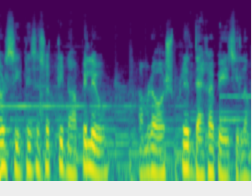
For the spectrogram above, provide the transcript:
মাছ খাওয়ার সিগনেচার শটটি না পেলেও আমরা অস্প্রের দেখা পেয়েছিলাম।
